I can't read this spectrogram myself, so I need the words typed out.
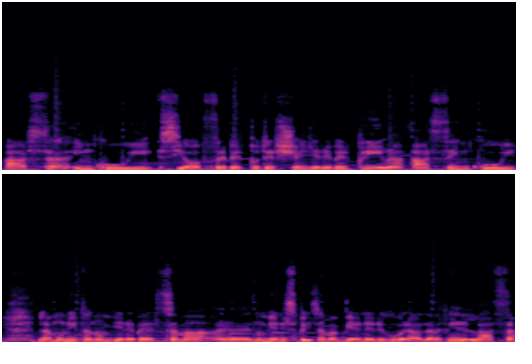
Asta in cui si offre per poter scegliere per prima, asta in cui la moneta non viene persa ma eh, non viene spesa ma viene recuperata alla fine dell'asta,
